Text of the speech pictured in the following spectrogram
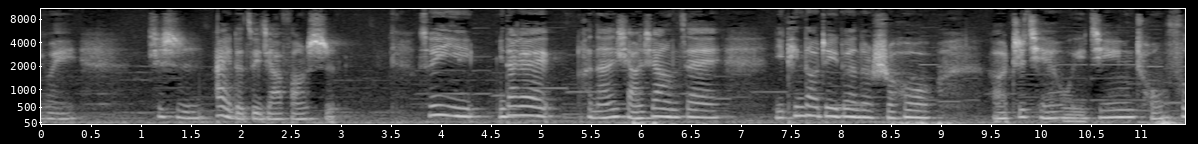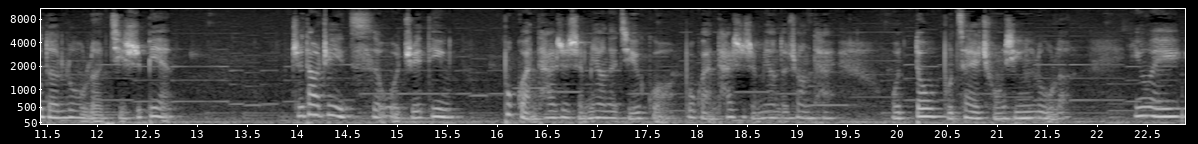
因为这是爱的最佳方式。所以你大概。很难想象，在你听到这一段的时候，啊，之前我已经重复的录了几十遍，直到这一次，我决定，不管它是什么样的结果，不管它是什么样的状态，我都不再重新录了，因为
